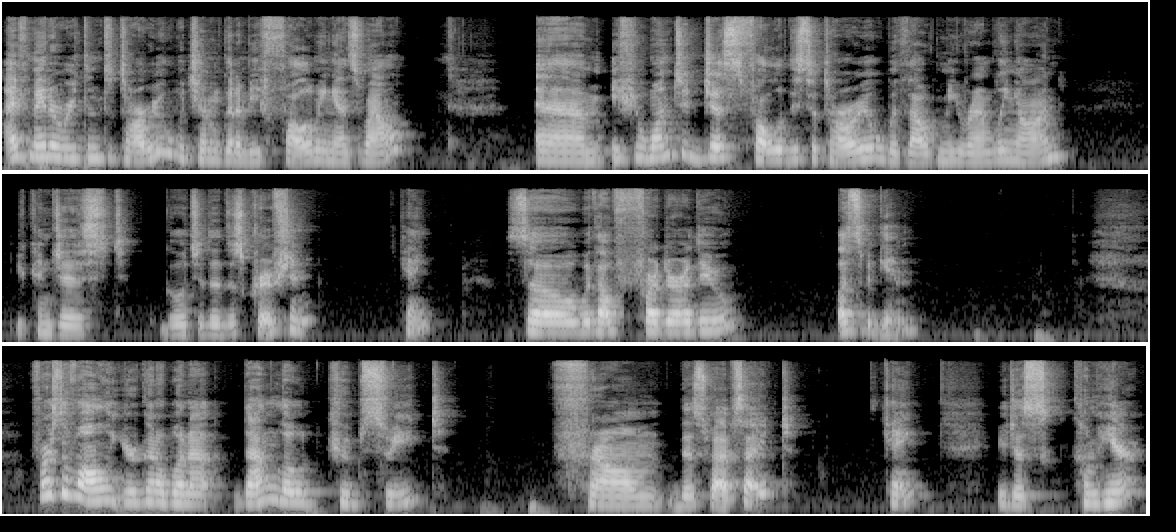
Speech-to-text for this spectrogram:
I've made a written tutorial, which I'm going to be following as well. Um, if you want to just follow this tutorial without me rambling on, you can just go to the description. Okay, so without further ado, let's begin. First of all, you're going to want to download Cube Suite from this website. Okay, you just come here,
